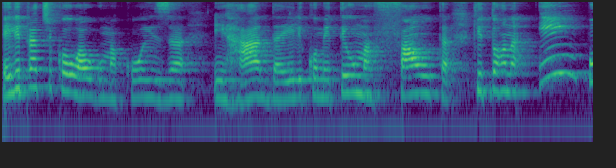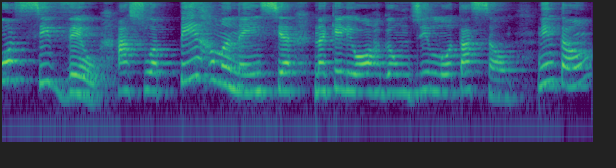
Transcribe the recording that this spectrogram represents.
Ele praticou alguma coisa errada, ele cometeu uma falta que torna impossível a sua permanência naquele órgão de lotação. Então,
